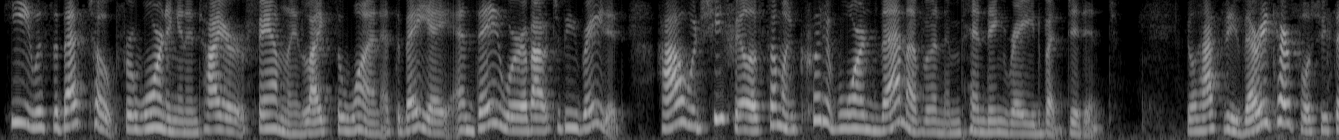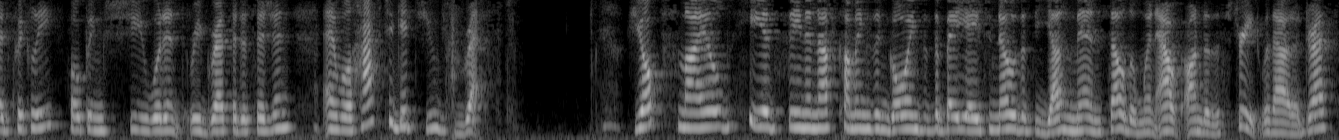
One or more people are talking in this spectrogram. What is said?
He was the best hope for warning an entire family like the one at the Beje, eh? and they were about to be raided. How would she feel if someone could have warned them of an impending raid but didn't? You'll have to be very careful, she said quickly, hoping she wouldn't regret the decision, and we'll have to get you dressed. Jop smiled. He had seen enough comings and goings at the Beje to know that the young men seldom went out onto the street without a dress,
